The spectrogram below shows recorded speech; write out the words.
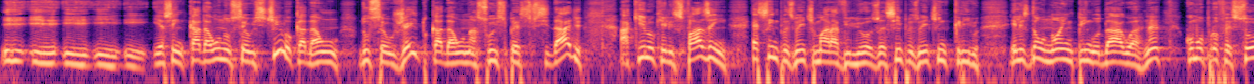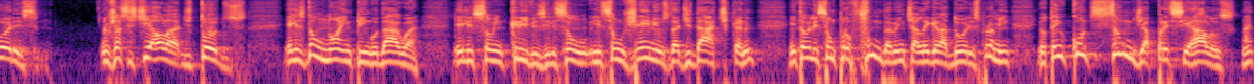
E, e, e, e, assim, cada um no seu estilo, cada um do seu jeito, cada um na sua especificidade, aquilo que eles fazem é simplesmente maravilhoso, é simplesmente incrível. Eles dão nó em pingo d'água, né? Como professores, eu já assisti a aula de todos. Eles dão nó em pingo d'água. Eles são incríveis, eles são, eles são gênios da didática, né? Então eles são profundamente alegradores para mim. Eu tenho condição de apreciá-los, né?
